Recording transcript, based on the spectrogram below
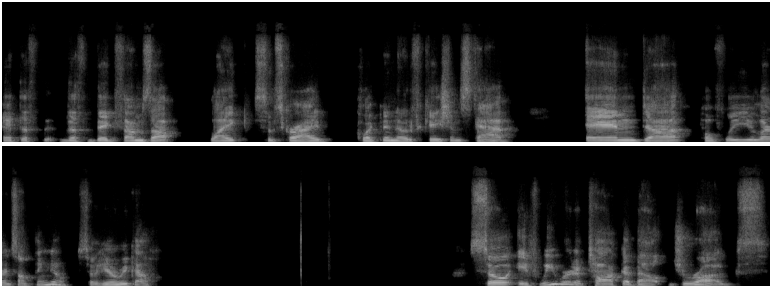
hit the, the big thumbs up, like, subscribe, click the notifications tab, and uh, hopefully you learned something new. So here we go. So, if we were to talk about drugs,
